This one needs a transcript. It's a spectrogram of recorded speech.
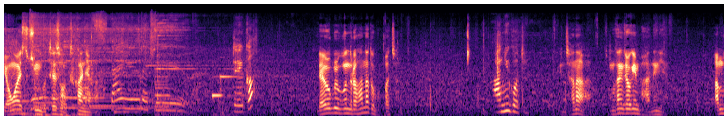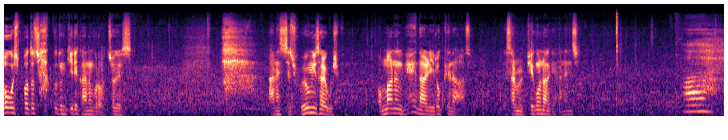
영화에 집중 못해서 어떡하냐? 내가? 내 얼굴 보느라 하나도 못 봤잖아. 아니거든. 괜찮아. 정상적인 반응이야. 안 보고 싶어도 자꾸 눈길이 가는 걸 어쩌겠어. 하, 나는 진짜 조용히 살고 싶은데 엄마는 왜 날 이렇게 낳아서 내 삶을 피곤하게 하는지. 아, 진짜 쏴버릴까.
